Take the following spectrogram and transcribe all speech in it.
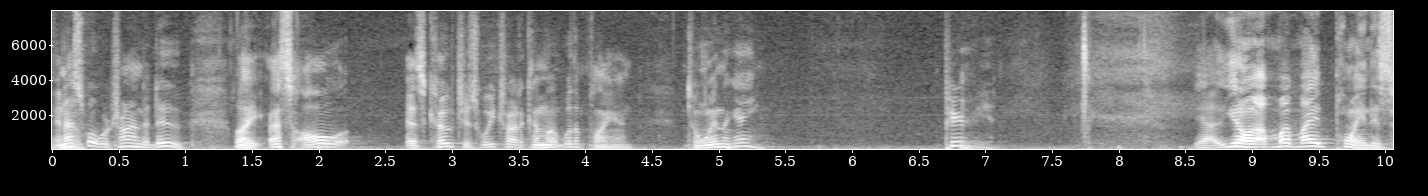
and that's what we're trying to do. Like that's all. As coaches, we try to come up with a plan to win the game. Period. Hmm. Yeah, you know, my, my point has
